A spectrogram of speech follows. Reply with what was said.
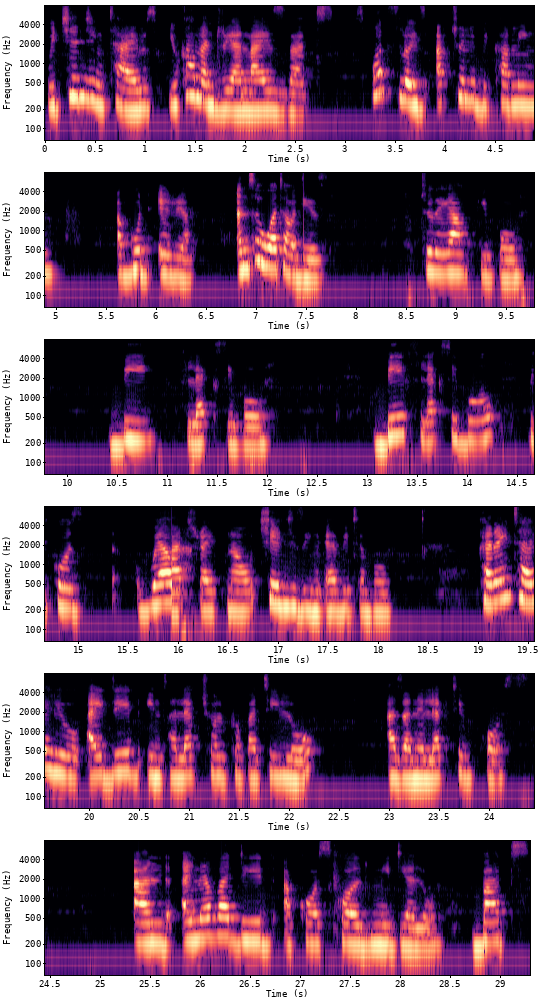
With changing times, you come and realize that sports law is actually becoming a good area. And so, what would is to the young people, be flexible. Be flexible because where we're at right now, change is inevitable. Can I tell you, I did intellectual property law as an elective course, and I never did a course called media law. But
